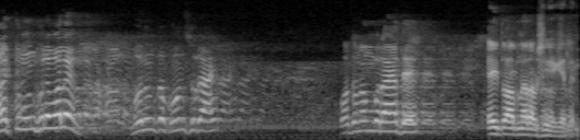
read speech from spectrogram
আর একটু মন খুলে বলেন বলুন তো কোন সুরায় কত নম্বর আয়াতে এই তো আপনারাও শিখে গেলেন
